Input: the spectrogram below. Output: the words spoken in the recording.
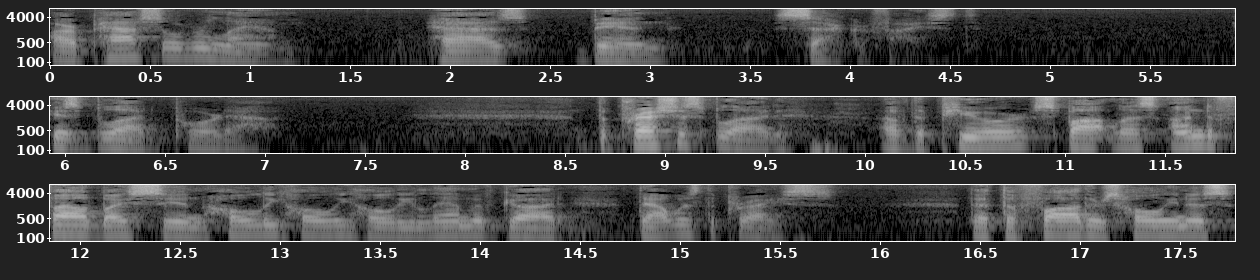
Our Passover lamb has been sacrificed his blood poured out. The precious blood of the pure, spotless, undefiled by sin, holy, holy, holy Lamb of God, that was the price that the Father's holiness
